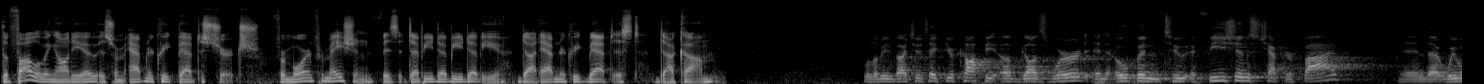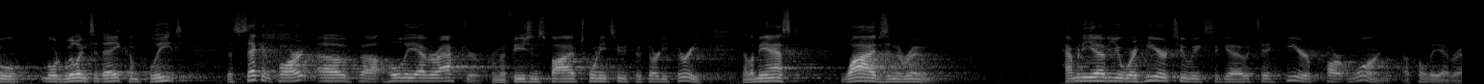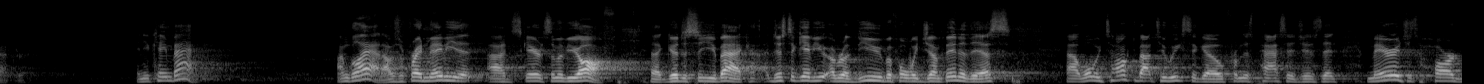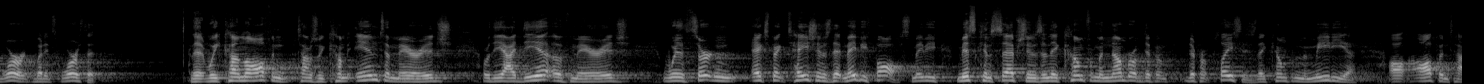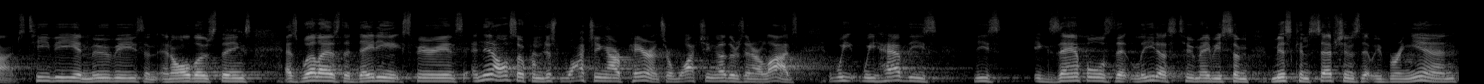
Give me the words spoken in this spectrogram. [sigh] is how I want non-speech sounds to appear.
The following audio is from Abner Creek Baptist Church. For more information, visit www.abnercreekbaptist.com. Well, let me invite you to take your copy of God's Word and open to Ephesians chapter 5. And uh, we will, Lord willing, today complete the second part of uh, Holy Ever After from Ephesians 5 22 through 33. Now, let me ask wives in the room how many of you were here two weeks ago to hear part one of Holy Ever After? And you came back. I'm glad. I was afraid maybe that I'd scared some of you off. Uh, good to see you back. Just to give you a review before we jump into this, uh, what we talked about two weeks ago from this passage is that marriage is hard work, but it's worth it. That we come oftentimes we come into marriage or the idea of marriage with certain expectations that may be false, maybe misconceptions, and they come from a number of different, different places. They come from the media, oftentimes TV and movies and, and all those things, as well as the dating experience, and then also from just watching our parents or watching others in our lives. We, we have these, these examples that lead us to maybe some misconceptions that we bring in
